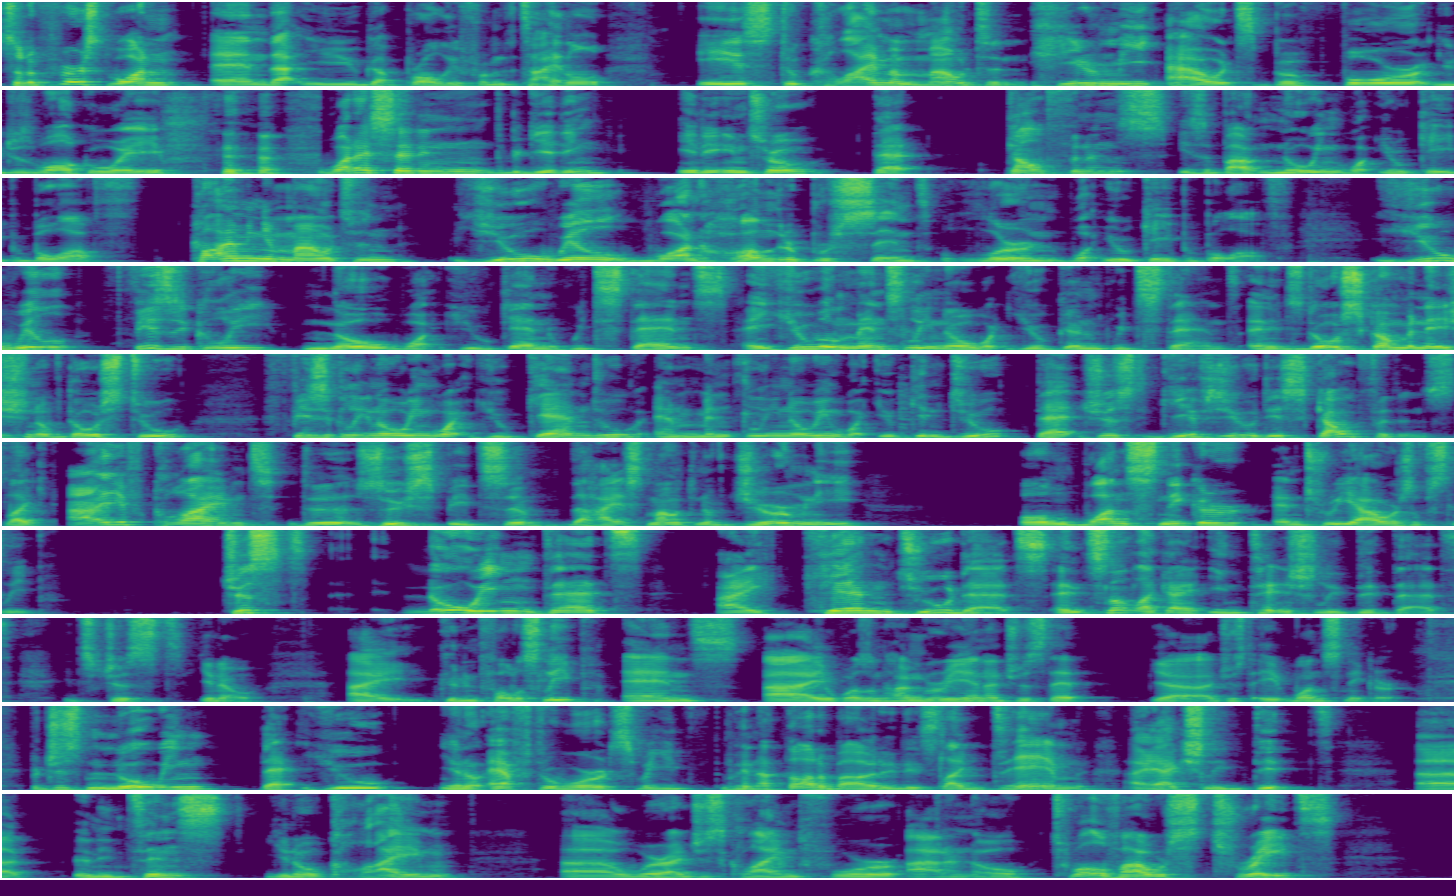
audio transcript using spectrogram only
So the first one, and that you got probably from the title, is to climb a mountain. Hear me out before you just walk away. what I said in the beginning, in the intro, that confidence is about knowing what you're capable of. Climbing a mountain, you will 100% learn what you're capable of. You will physically know what you can withstand and you will mentally know what you can withstand. And it's those combination of those two, physically knowing what you can do and mentally knowing what you can do, that just gives you this confidence. Like I have climbed the Zugspitze, the highest mountain of Germany, on one Snicker and three hours of sleep. Just knowing that I can do that. And it's not like I intentionally did that. It's just, you know, I couldn't fall asleep and I wasn't hungry and I just had, yeah, I just ate one Snicker. But just knowing that you, you know, afterwards when, you, when I thought about it, it's like, damn, I actually did uh, an intense, you know, climb uh, where I just climbed for, I don't know, 12 hours straight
